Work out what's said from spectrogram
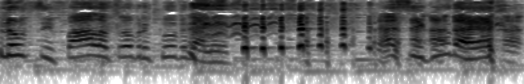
Não se fala sobre o clube da luta. A segunda regra.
